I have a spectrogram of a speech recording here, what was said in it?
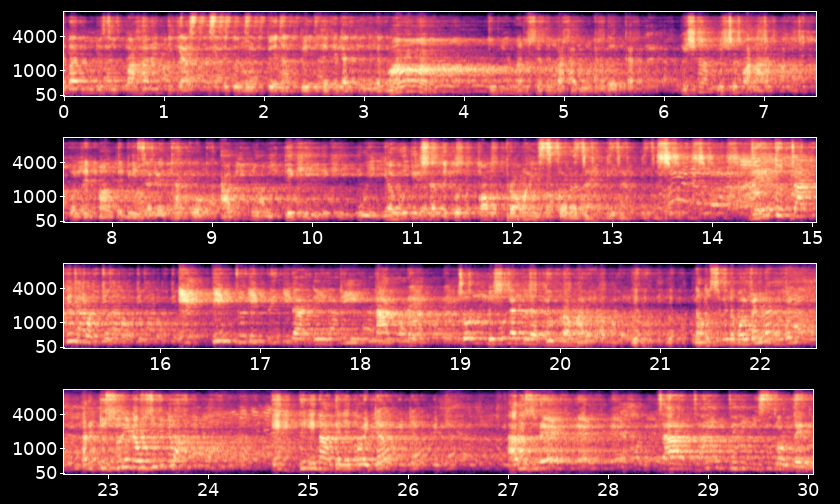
এবার নবীজি পাহাড়ের দিকে আস্তে আস্তে করে উঠবে না বেদ থেকে ডাকতে গেলে, মা, তুমি আমার সাথে পাহাড়ে ওঠা দরকার নেই বিশাল উঁচু পাহাড়। বললেন, মা, তুমি এই জায়গায় থাকো, আমি নবী, দেখি, ওই ইয়াহুদির সাথে কোনো কম্প্রোমাইজ করা যায় কি জানতে যেহেতু চার দিন পর্যন্ত, একদিন যদি বৃদ্ধা ডিউটি না করে, চল্লিশটা করে দুর্রা মারে ইহুদি। বলবেন না? আর একটু জোরে, নাউজুবিল্লাহ। একদিন না গেলে কয়টা? আর এখন চার দিন তিনি মিস করলেন।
